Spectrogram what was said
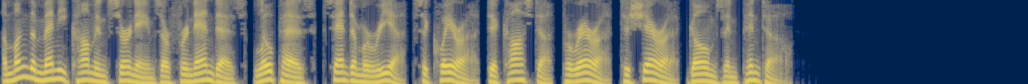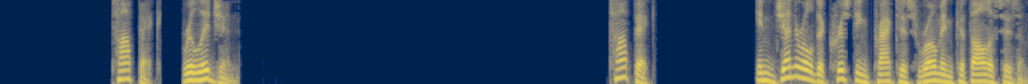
Among the many common surnames are Fernandez, Lopez, Santa Maria, Sequeira, de Costa, Pereira, Teixeira, Gomes and Pinto. Religion In general the Kristang practice Roman Catholicism.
